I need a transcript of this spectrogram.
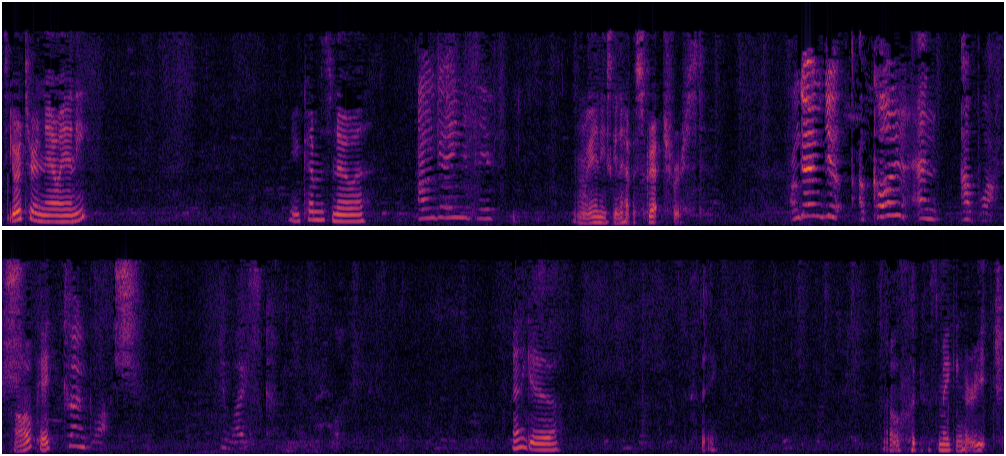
It's your turn now, Annie. Here comes Noah. I'm going to do. Oh, Annie's going to have a scratch first. I'm going to do a cone and a brush. Okay. Cone brush. He likes cone and brush. Annie, go. Stay. Oh, it's making her itch.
